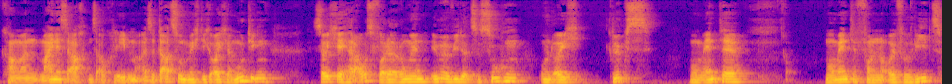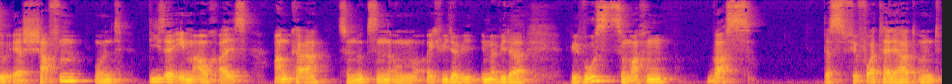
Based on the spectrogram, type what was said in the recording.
kann man meines Erachtens auch leben. Also dazu möchte ich euch ermutigen, solche Herausforderungen immer wieder zu suchen und euch Glücksmomente, Momente von Euphorie zu erschaffen und diese eben auch als Anker zu nutzen, um euch wieder immer wieder bewusst zu machen, was das für Vorteile hat und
